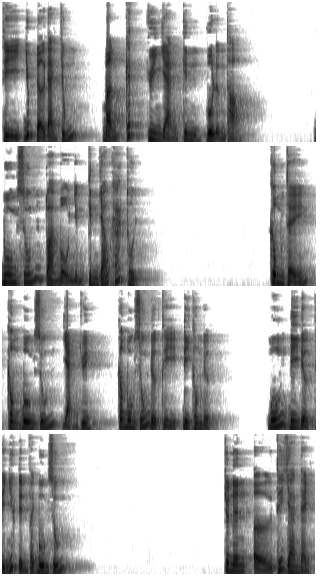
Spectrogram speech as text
thì giúp đỡ đại chúng bằng cách chuyên giảng kinh vô lượng thọ buông xuống toàn bộ những kinh giáo khác thôi. Không thể không buông xuống dạng duyên. Không buông xuống được thì đi không được. Muốn đi được thì nhất định phải buông xuống. Cho nên ở thế gian này,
